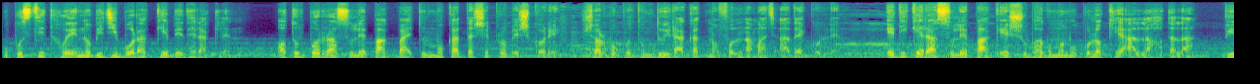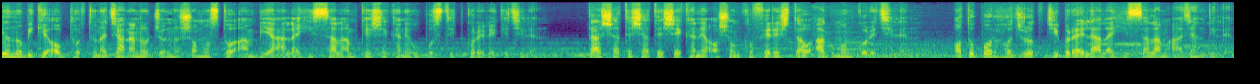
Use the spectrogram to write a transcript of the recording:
উপস্থিত হয়ে নবীজি বোরাককে বেঁধে রাখলেন। অতঃপর রাসুলে পাক বায়তুল মোকাদ্দাসে প্রবেশ করে সর্বপ্রথম দুই রাকাত নফল নামাজ আদায় করলেন। এদিকে রাসুলে পাক এর শুভাগমন উপলক্ষে আল্লাহতালা প্রিয় নবীকে অভ্যর্থনা জানানোর জন্য সমস্ত আম্বিয়া আলাইহিসালামকে সেখানে উপস্থিত করে রেখেছিলেন। তার সাথে সাথে সেখানে অসংখ্য ফেরেশতাও আগমন করেছিলেন। অতপর হজরত জিব্রাইল আলাইহিসালাম আজান দিলেন।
